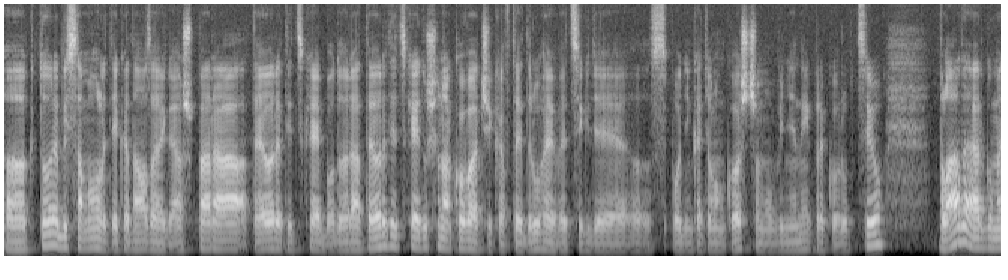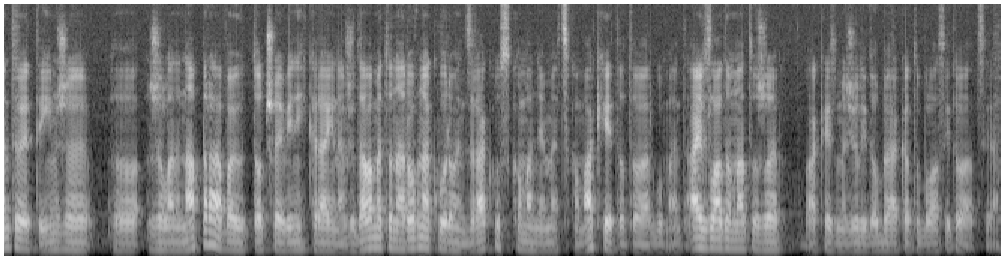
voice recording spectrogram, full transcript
ktoré by sa mohli týkať naozaj Gašpara, teoretické Bodora, teoretické aj Dušana Kováčika v tej druhej veci, kde je s podnikateľom Koščom obvinený pre korupciu. Vláda argumentuje tým, že, e, že len naprávajú to, čo je v iných krajinách. Že dávame to na rovnakú úroveň s Rakúskom a Nemeckom. Aký je toto argument? Aj vzhľadom na to, že v akej sme žili dobe, aká to bola situácia.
